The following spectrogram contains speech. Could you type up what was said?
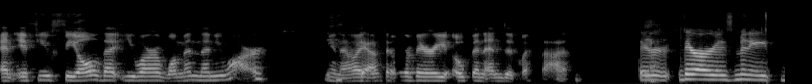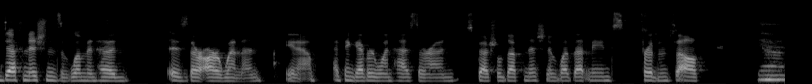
And if you feel that you are a woman, then you are. You know, I Yeah. think that we're very open ended with that. there there are as many definitions of womanhood as there are women you know i think everyone has their own special definition of what that means for themselves Yeah.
